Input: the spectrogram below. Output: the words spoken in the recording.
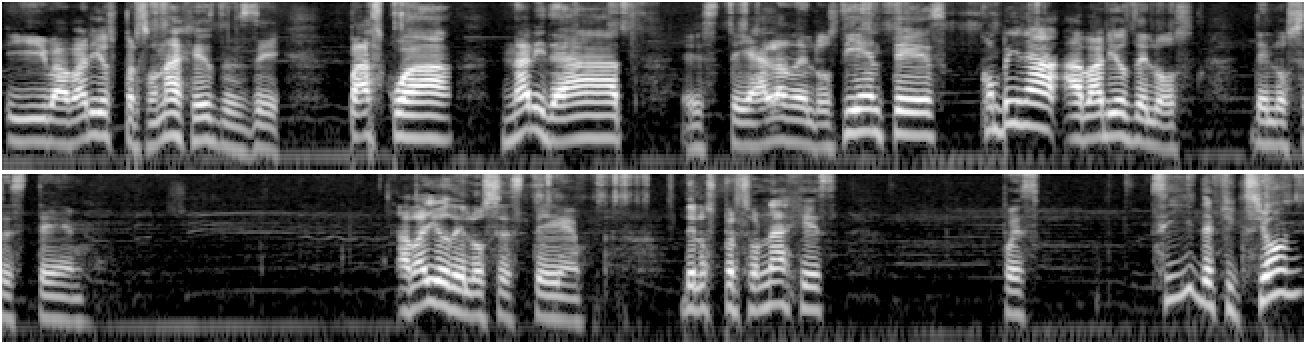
y va varios personajes, desde Pascua, Navidad, este, ala de los dientes, combina a varios de los, de los, este, a varios de los, este, de los personajes, pues, sí, de ficción,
